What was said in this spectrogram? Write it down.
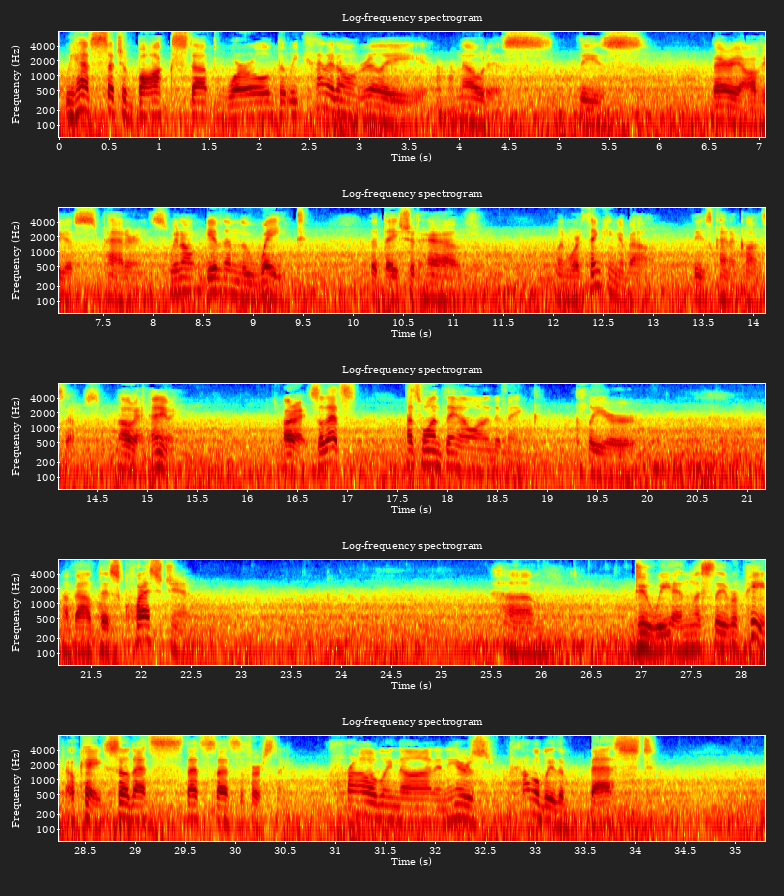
we have such a boxed up world that we kind of don't really notice these very obvious patterns. We don't give them the weight that they should have when we're thinking about these kind of concepts. Okay, anyway. All right, so that's that's one thing I wanted to make clear about this question. Um, do we endlessly repeat? Okay, so that's that's that's the first thing. Probably not, and here's probably the best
